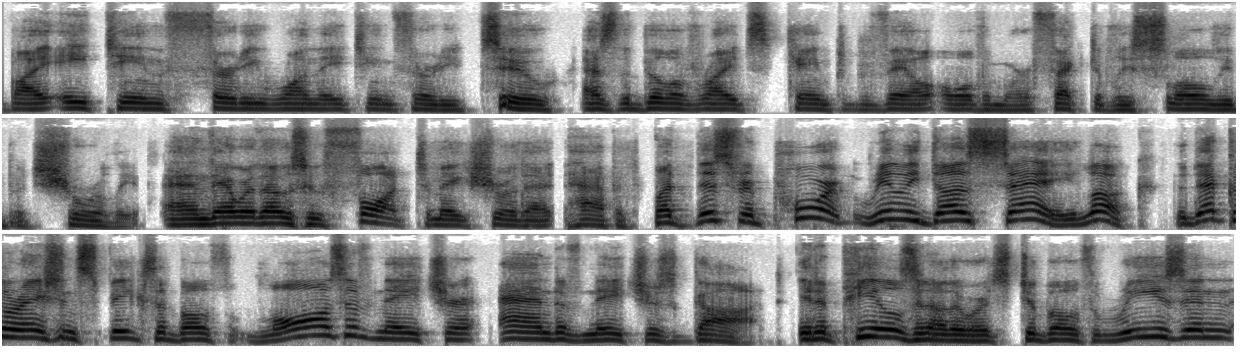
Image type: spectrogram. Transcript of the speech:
by 1831, 1832, as the Bill of Rights came to prevail all the more effectively, slowly but surely. And there were those who fought to make sure that happened. But this report really does say look, the Declaration speaks of both laws of nature and of nature's God. It appeals, in other words, to both reason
